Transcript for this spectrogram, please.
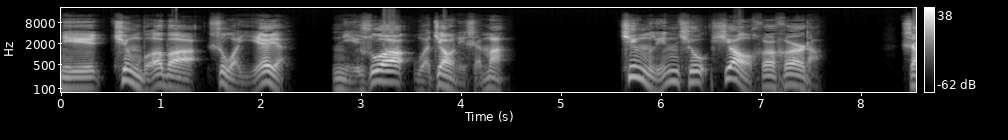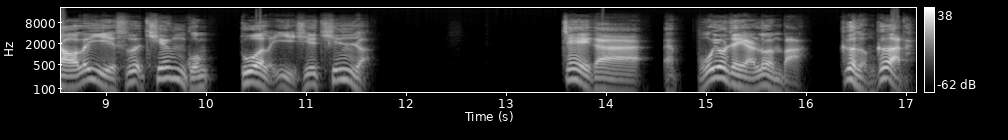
你庆伯伯是我爷爷，你说我叫你什么？庆林秋笑呵呵的，少了一丝谦恭，多了一些亲热。这个，呃，不用这样论吧，各论各的。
